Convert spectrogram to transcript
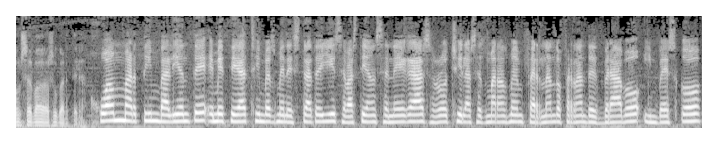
conservadora de su cartera. Juan Martín Valiente, MCH Investment Strategy, Sebastián Senegas, Rothschild Asset Management, Fernando Fernández Bravo, Invesco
